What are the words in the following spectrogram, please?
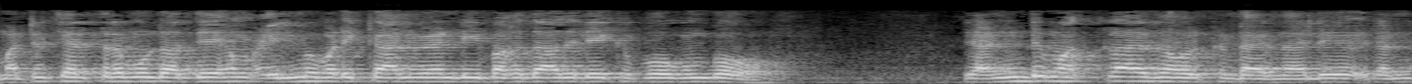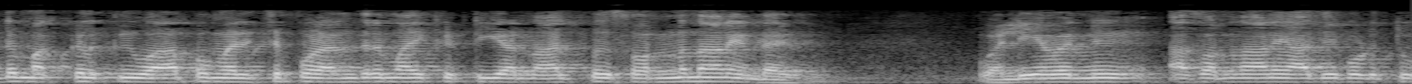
മറ്റു ചരിത്രമുണ്ട്. അദ്ദേഹം എൽമു പഠിക്കാൻ വേണ്ടി ബഗ്ദാദിലേക്ക് പോകുമ്പോ രണ്ട് മക്കളായിരുന്നു അവർക്കുണ്ടായിരുന്നത്. അതിൽ രണ്ട് മക്കൾക്ക് വാപ്പ മരിച്ചപ്പോൾ അനന്തരമായി കിട്ടിയ നാൽപ്പത് സ്വർണ നാണയം ഉണ്ടായിരുന്നു വലിയവന് ആ സ്വർണനാണെ ആദ്യം കൊടുത്തു.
